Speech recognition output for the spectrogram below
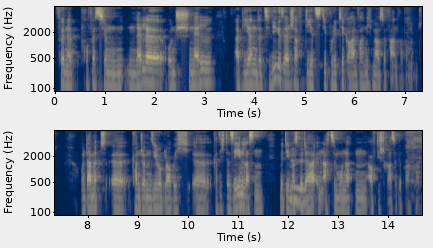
für eine professionelle und schnell agierende Zivilgesellschaft, die jetzt die Politik auch einfach nicht mehr aus der Verantwortung nimmt. Und damit äh, kann German Zero, glaube ich, äh, kann sich da sehen lassen mit dem, was mhm. wir da in 18 Monaten auf die Straße gebracht haben.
